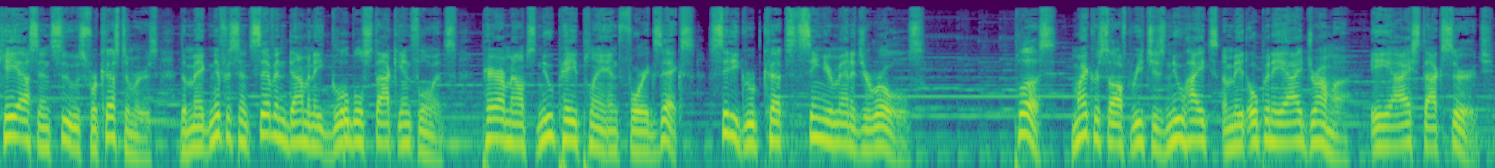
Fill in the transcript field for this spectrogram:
Chaos ensues for customers. The Magnificent Seven dominate global stock influence. Paramount's new pay plan for execs. Citigroup cuts senior manager roles. Plus, Microsoft reaches new heights amid OpenAI drama. AI stock surge.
